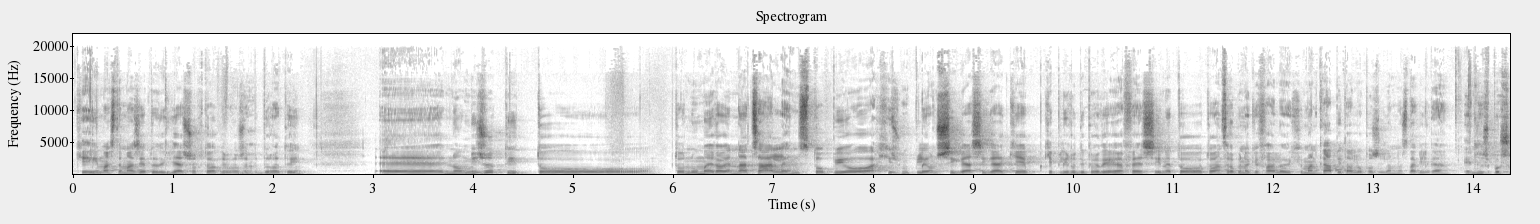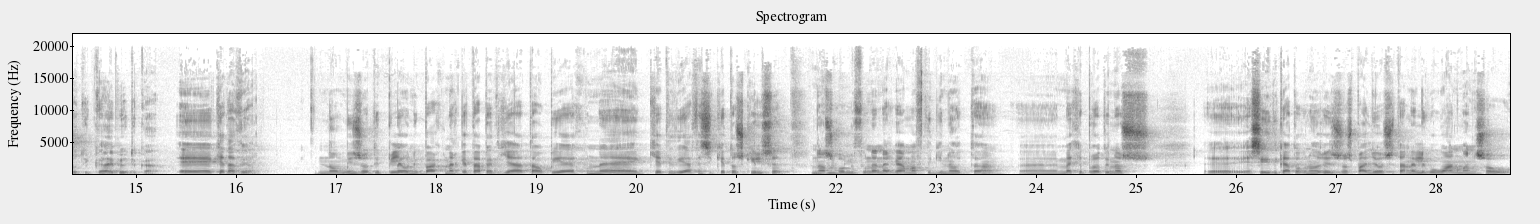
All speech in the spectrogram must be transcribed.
και είμαστε μαζί από το 2008 ακριβώς από την πρώτη. Ε, νομίζω ότι το, το νούμερο ένα challenge, το οποίο αρχίζουν πλέον σιγά σιγά και, και πληρούνται οι προδιαγραφές, είναι το, το ανθρώπινο κεφάλαιο, human capital όπως λένε στα αγγλικά. Εννοείς ποσοτικά ή ποιοτικά; Ε, και τα δύο. Νομίζω ότι πλέον υπάρχουν αρκετά παιδιά τα οποία έχουν ε, και τη διάθεση και το skill set να ασχοληθούν ενεργά με αυτήν την κοινότητα. Ε, μέχρι πρώτη ε, εσύ ειδικά το γνωρίζεις ως παλιός, ήταν λίγο one man show.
